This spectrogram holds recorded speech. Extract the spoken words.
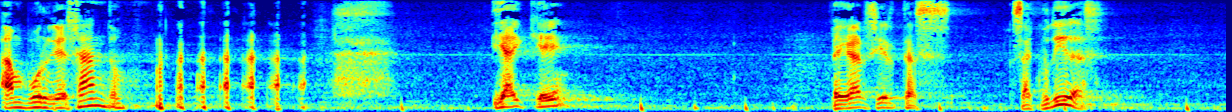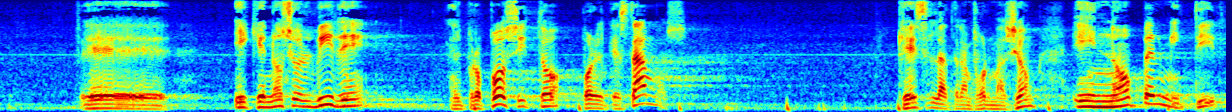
hamburguesando. Y hay que pegar ciertas sacudidas. Eh, y que no se olvide el propósito por el que estamos, que es la transformación, y no permitir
